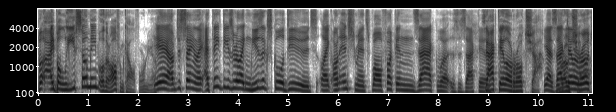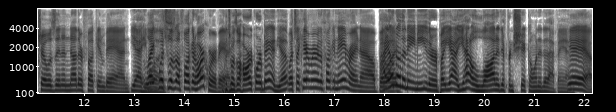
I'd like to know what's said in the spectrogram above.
but I believe so. Maybe. Well, they're all from California. Yeah, I'm just saying. Like, I think these were like music school dudes, like on instruments, while fucking Zach, what is it, Zach? De- Zach De La Rocha. Yeah, Zach De La Rocha was in another fucking band. Yeah, he like was. which was a fucking hardcore band. which was a hardcore band. Yep. which I can't remember the fucking name right now. But I don't like- know the name either, but yeah, you had a lot of different shit going into that band. Yeah, yeah, yeah.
